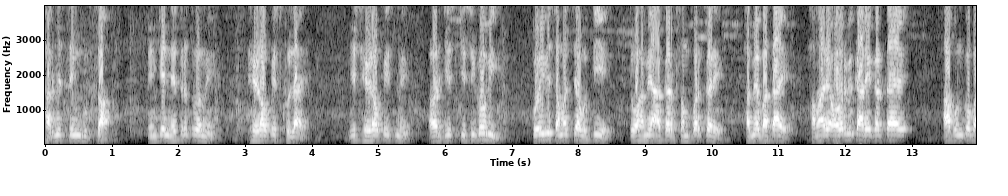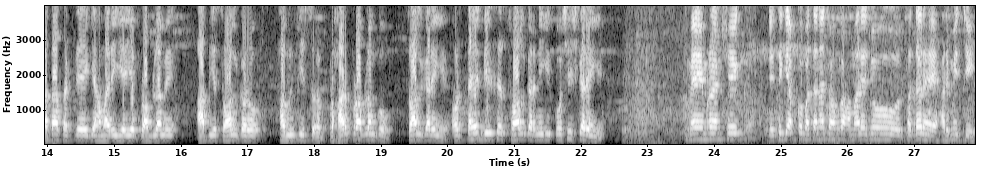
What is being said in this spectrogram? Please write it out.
हरमित सिंह गुप्ता इनके नेतृत्व में हेड ऑफ़िस खुला है। इस हेड ऑफ़िस में और जिस किसी को भी कोई भी समस्या होती है तो हमें आकर संपर्क करें, हमें बताए। हमारे और भी कार्यकर्ता है, आप उनको बता सकते हैं कि हमारी ये ये प्रॉब्लम है, आप ये सॉल्व करो। हम उनकी हर प्रॉब्लम को सॉल्व करेंगे और तहे दिल से सॉल्व करने की कोशिश करेंगे। मैं इमरान शेख, जैसे कि आपको बताना चाहूँगा, हमारे जो सदर है, हरमीत जी,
